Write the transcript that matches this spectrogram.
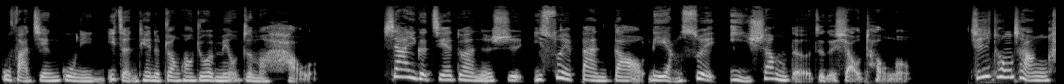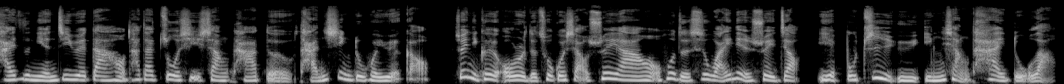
无法兼顾，你一整天的状况就会没有这么好哦。下一个阶段呢，是一岁半到两岁以上的这个小童哦。其实通常孩子年纪越大哈，他在作息上他的弹性度会越高。所以你可以偶尔的错过小睡啊，或者是晚一点睡觉，也不至于影响太多啦。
